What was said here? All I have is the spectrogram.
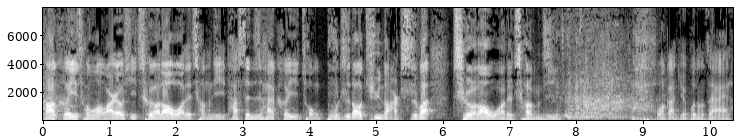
她可以从我玩游戏扯到我的成绩，她甚至还可以从不知道去哪儿吃饭扯到我的成绩。我感觉不能再爱了。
